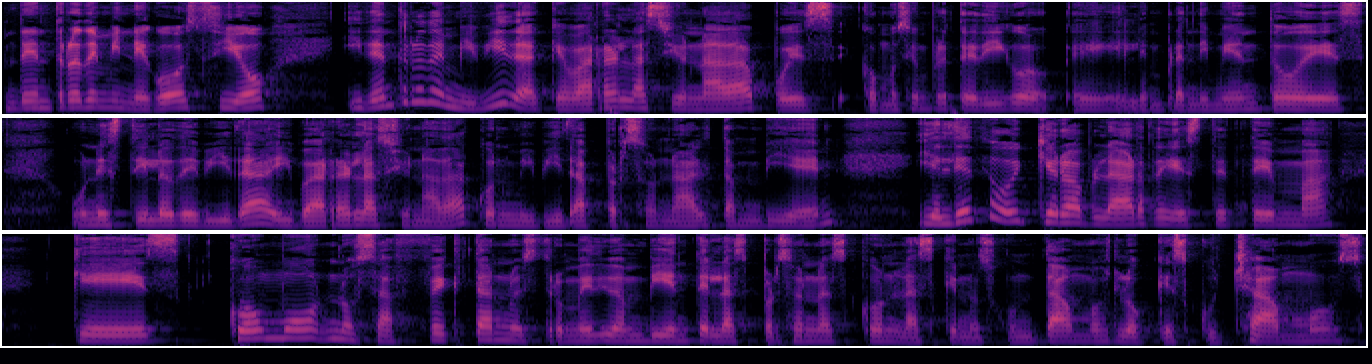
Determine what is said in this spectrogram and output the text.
dentro de mi negocio y dentro de mi vida que va relacionada, pues como siempre te digo, eh, el emprendimiento es un estilo de vida y va relacionada con mi vida personal también. Y el día de hoy quiero hablar de este tema que es cómo nos afecta nuestro medio ambiente, las personas con las que nos juntamos, lo que escuchamos.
